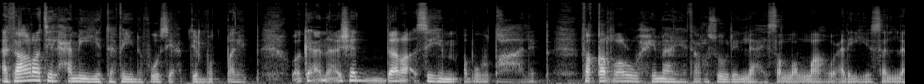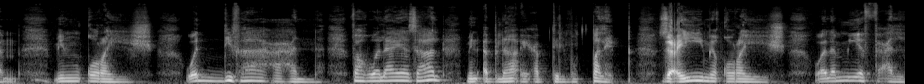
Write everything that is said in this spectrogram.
أثارت الحمية في نفوس عبد المطلب وكان أشد رأسهم أبو طالب. فقرروا حماية رسول الله صلى الله عليه وسلم من قريش والدفاع عنه فهو لا يزال من أبناء عبد المطلب. زعيم قريش ولم يفعل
